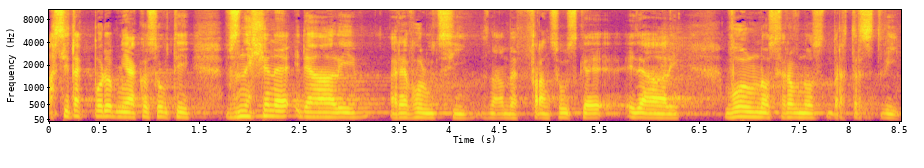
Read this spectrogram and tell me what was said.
Asi tak podobně, jako jsou ty vznešené ideály revolucí. Známe francouzské ideály. Volnost, rovnost, bratrství.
